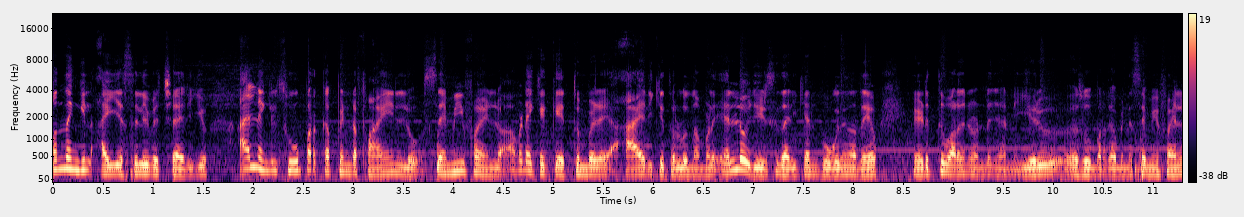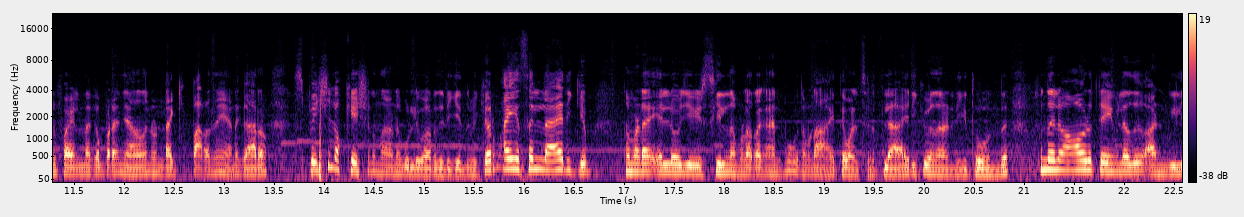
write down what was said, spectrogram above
ഒന്നെങ്കിൽ ഐ എസ് എല്ലിൽ വെച്ചായിരിക്കും. അല്ലെങ്കിൽ സൂപ്പർ കപ്പിന്റെ ഫൈനലോ സെമി ഫൈനലോ അവിടേക്കൊക്കെ എത്തുമ്പോഴേ ആയിരിക്കത്തുള്ളൂ നമ്മൾ എല്ലോ ജേഴ്സി ധരിക്കാൻ പോകുന്നത് അദ്ദേഹം എടുത്തു പറഞ്ഞിട്ടുണ്ട്. ഞാൻ ഈ ഒരു സൂപ്പർ കപ്പിന്റെ സെമി ഫൈനൽ ഫൈനൽ എന്നൊക്കെ പറയാൻ ഞാൻ അതിനുണ്ടാക്കി പറഞ്ഞതാണ്. കാരണം സ്പെഷ്യൽ ഒക്കേഷൻ എന്നാണ് പുള്ളി പറഞ്ഞിരിക്കുന്നത്. മിക്കവാറും ഐ എസ് എല്ലിലായിരിക്കും നമ്മുടെ യെല്ലോ ജേഴ്സിയിൽ നമ്മൾ ഇറങ്ങാൻ പോകും നമ്മുടെ ആദ്യത്തെ മത്സരത്തിലായിരിക്കും എന്നാണ് എനിക്ക് തോന്നുന്നത്. സോ എന്തായാലും ആ ഒരു ടൈമിൽ അത് അൺവീൽ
